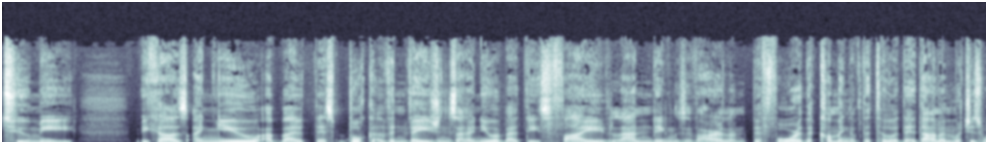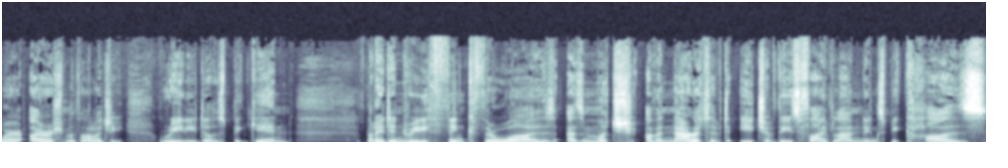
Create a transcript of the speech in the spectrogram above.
to me because I knew about this book of invasions and I knew about these five landings of Ireland before the coming of the Tuatha Dé Danann, which is where Irish mythology really does begin. But I didn't really think there was as much of a narrative to each of these five landings because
